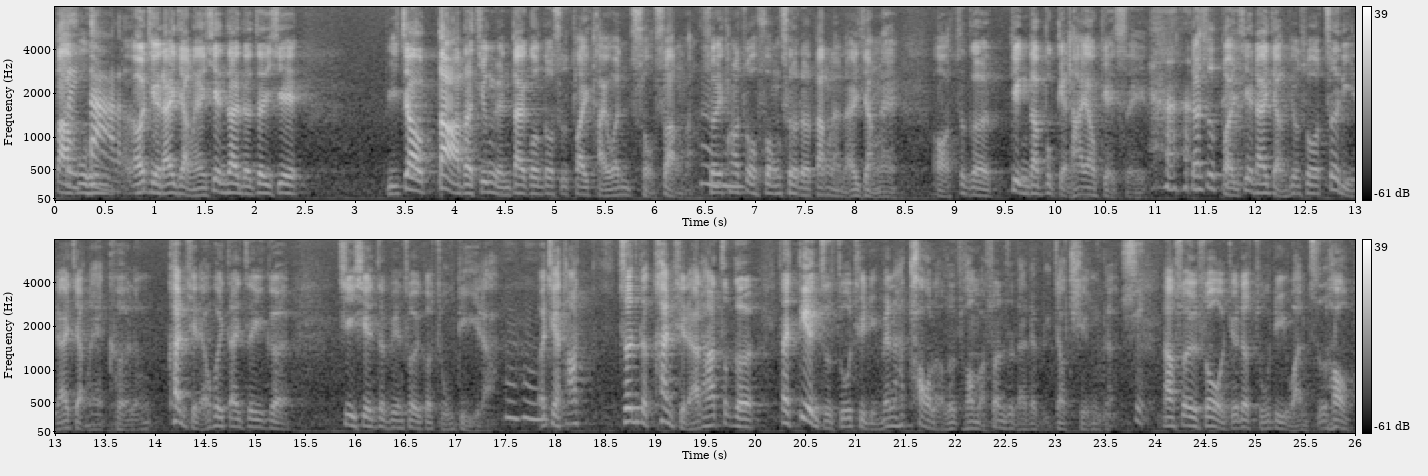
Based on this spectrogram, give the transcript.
大部分，而且来讲呢，现在的这些。比较大的晶圆代工都是在台湾手上嘛，所以他做封测的，当然来讲呢，哦，这个订单不给他要给谁？但是短线来讲，就是说这里来讲呢，可能看起来会在这一个季线这边做一个主底啦。而且它真的看起来，它这个在电子族群里面，它套牢的筹码算是来的比较轻的。是。那所以说，我觉得主底完之后，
